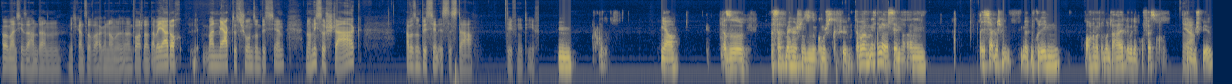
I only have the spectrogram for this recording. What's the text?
aber manche Sachen dann nicht ganz so wahrgenommen im Wortlaut. Aber ja, doch, man merkt es schon so ein bisschen. Noch nicht so stark, aber so ein bisschen ist es da. Definitiv. Hm. Ja, also es hat manchmal schon so ein komisches Gefühl. Aber ein anderes Thema. Ähm, ich habe mich mit, einem Kollegen auch nochmal drüber unterhalten, über den Professor in Ja, dem Spiel.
